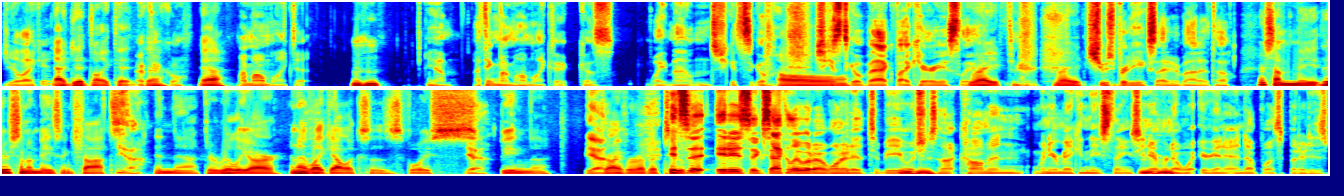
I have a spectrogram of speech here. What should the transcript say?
you like it? I did like it. Okay, Yeah. cool. Yeah. My mom liked it. Mm-hmm. Yeah, I think my mom liked it because White Mountains. She gets to go. Oh. She gets to go back vicariously. Right. Right. She was pretty excited about it though. There's some ma- there's some amazing shots Yeah. in that. There really are. And I like Alex's voice Yeah. being the Yeah. driver of it too. It's a, it is exactly what I wanted it to be, which Mhm. is not common when you're making these things. You never Mhm. know what you're going to end up with, but it is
